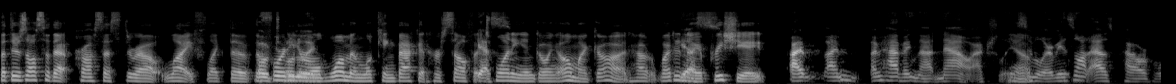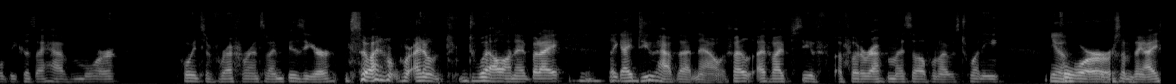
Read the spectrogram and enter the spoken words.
But there's also that process throughout life, like the the 40 year old woman looking back at herself at yes. 20 and going, Oh my God, how why didn't yes. I appreciate I'm I'm I'm having that now actually. Yeah. Similar. I mean it's not as powerful because I have more points of reference and I'm busier. So I don't I don't dwell on it, but I mm-hmm. like I do have that now. If I if I see a, a photograph of myself when I was 24 yeah. or something, I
